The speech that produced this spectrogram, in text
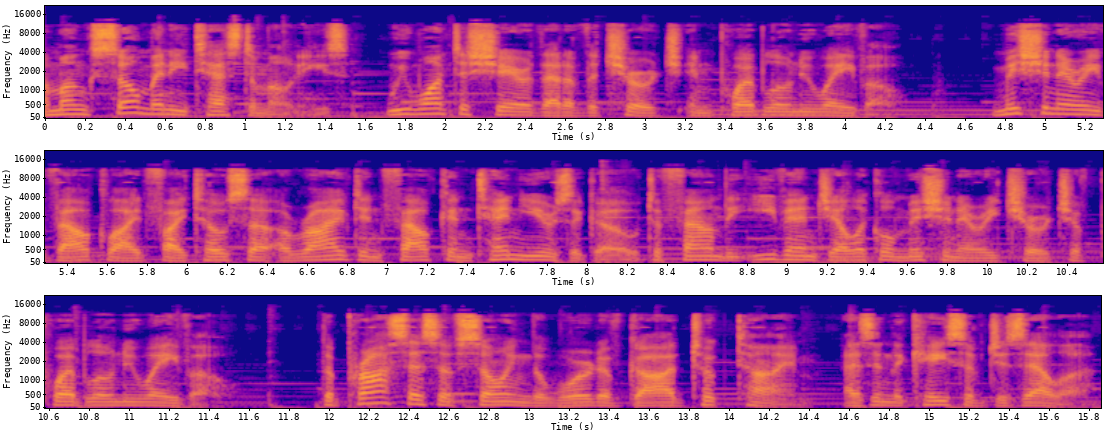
Among so many testimonies, we want to share that of the church in Pueblo Nuevo. Missionary Valclyde Feitosa arrived in Falcon 10 years ago to found the Evangelical Missionary Church of Pueblo Nuevo. The process of sowing the Word of God took time, as in the case of Gisela,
